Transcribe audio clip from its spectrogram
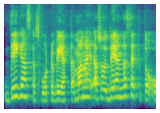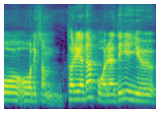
det är ganska svårt att veta. Man har, alltså det enda sättet att, att, att liksom ta reda på det, det är ju,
